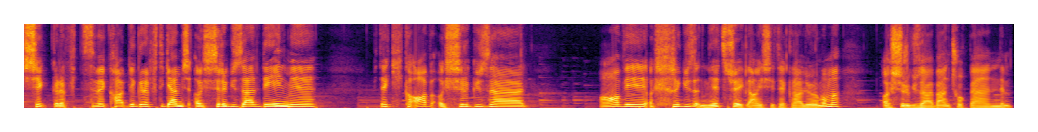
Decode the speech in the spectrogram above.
çiçek grafitisi ve kalpli grafiti gelmiş. Aşırı güzel değil mi? Bir dakika abi aşırı güzel. Abi aşırı güzel. Niye sürekli aynı şeyi tekrarlıyorum ama aşırı güzel. Ben çok beğendim.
